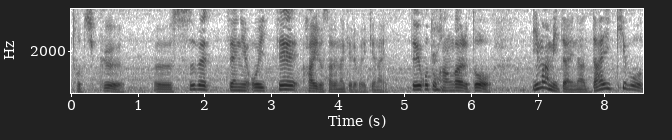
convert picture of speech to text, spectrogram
土地区全てにおいて配慮されなければいけない。っていうことを考えると、はい今みたいな大規模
